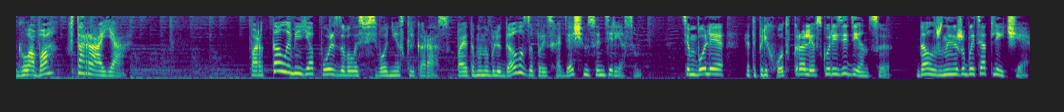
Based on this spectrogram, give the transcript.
Глава вторая. Порталами я пользовалась всего несколько раз, поэтому наблюдала за происходящим с интересом. Тем более, это переход в королевскую резиденцию. Должны же быть отличия.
